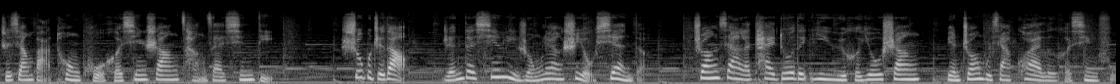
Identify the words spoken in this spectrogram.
只想把痛苦和心伤藏在心底。殊不知道，人的心理容量是有限的，装下了太多的抑郁和忧伤，便装不下快乐和幸福。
